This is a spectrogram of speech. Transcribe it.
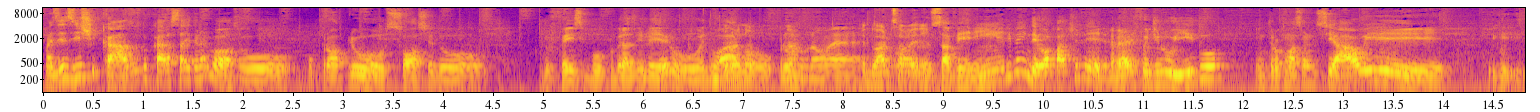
Mas existe casos do cara sair do negócio. O, o próprio sócio do, do Facebook brasileiro, o Eduardo, Bruno. o Bruno, não, é... Eduardo Saverin. O Saverin, ele vendeu a parte dele. Na verdade, foi diluído, entrou com uma ação judicial e, e,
